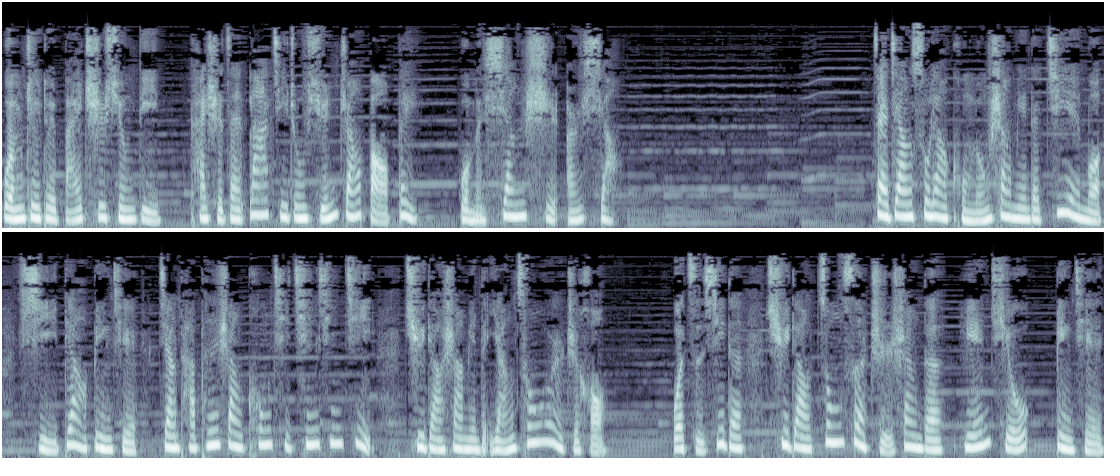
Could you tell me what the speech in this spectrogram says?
我们这对白痴兄弟开始在垃圾中寻找宝贝。我们相视而笑。再将塑料恐龙上面的芥末洗掉，并且将它喷上空气清新剂，去掉上面的洋葱味儿之后，我仔细的去掉棕色纸上的棉球，并且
